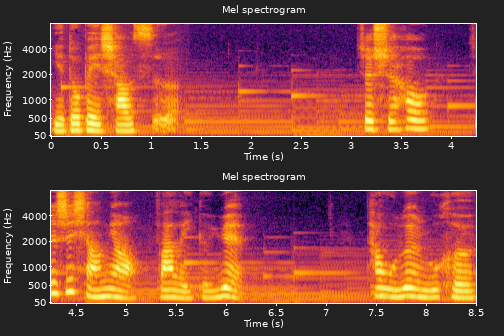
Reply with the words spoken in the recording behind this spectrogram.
也都被烧死了。这时候，这只小鸟发了一个愿，它无论如何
